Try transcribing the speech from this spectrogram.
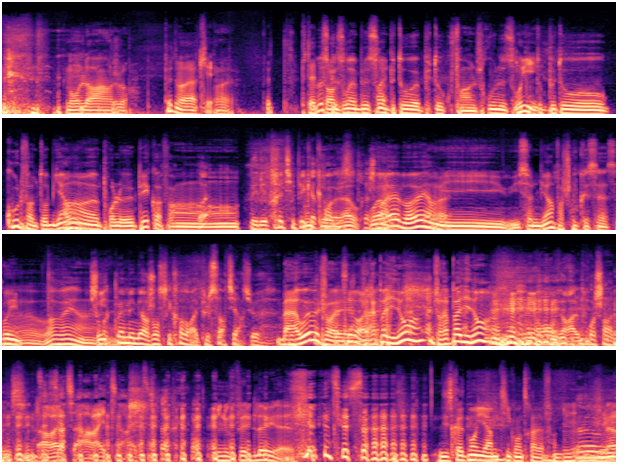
Mais on l'aura un jour. Peut-être, ouais, ok. Ouais. Peut- Peut-être Parce que le son, le son est plutôt, plutôt, enfin, je trouve le son Oui. plutôt, plutôt cool, enfin plutôt bien Ah euh, pour le EP quoi. Enfin, Mais il est très typé donc, 90. euh, très ouais, bah ouais, Ouais. mais il, il sonne bien. Enfin, je trouve que ça, ça Oui. ouais, ouais. euh, Je crois que ouais. même Emergence Record aurait pu le sortir, tu vois. Bah ouais, mais j'aurais, pas dit non. Hein. J'aurais pas dit non. hein. on verra le prochain. Arrête, arrête, arrête. Il nous fait de l'œil là. C'est ça. Discrètement, il y a un petit contrat à la fin de Ah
